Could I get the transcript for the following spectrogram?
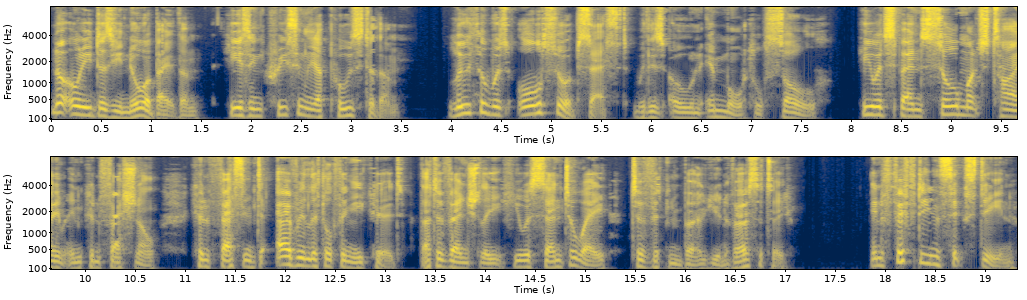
Not only does he know about them, he is increasingly opposed to them. Luther was also obsessed with his own immortal soul. He would spend so much time in confessional, confessing to every little thing he could, that eventually he was sent away to Wittenberg University. In 1516,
